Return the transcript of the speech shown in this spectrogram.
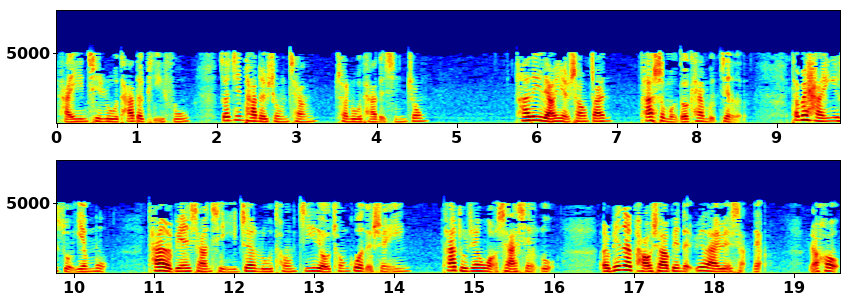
寒意侵入他的皮肤，钻进他的胸腔，穿入他的心中。哈利两眼上翻，他什么都看不见了。他被寒意所淹没，他耳边响起一阵如同激流冲过的声音，他逐渐往下陷落，耳边的咆哮变得越来越响亮，然后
